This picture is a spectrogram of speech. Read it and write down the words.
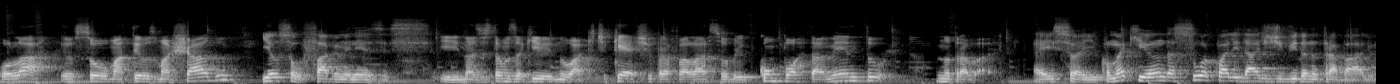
Olá, eu sou o Matheus Machado. E eu sou o Fábio Menezes. E nós estamos aqui no ActCast para falar sobre comportamento no trabalho. É isso aí. Como é que anda a sua qualidade de vida no trabalho?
